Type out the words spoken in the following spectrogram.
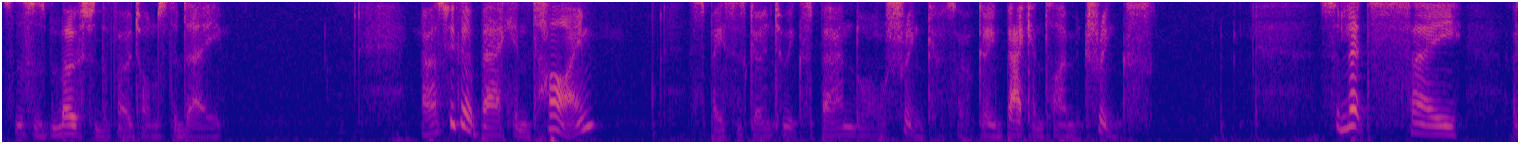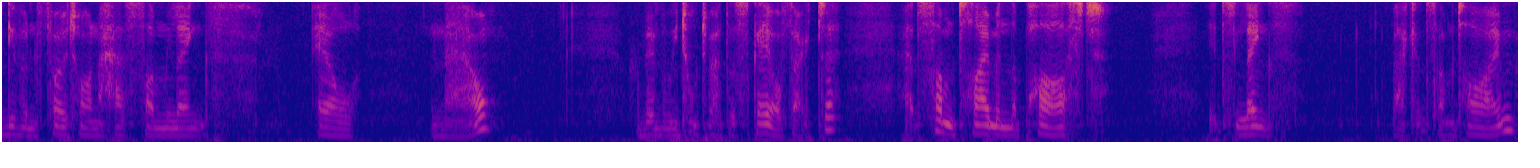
So this is most of the photons today. Now as we go back in time, space is going to expand or shrink. So going back in time, it shrinks. So let's say a given photon has some length L now. Remember we talked about the scale factor. At some time in the past, its length back at some time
